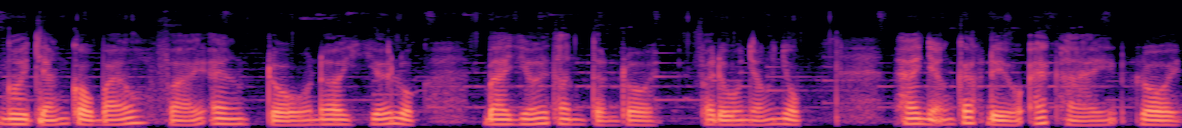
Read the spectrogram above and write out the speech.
Người chẳng cầu báo phải an trụ nơi giới luật, ba giới thanh tịnh rồi, phải đủ nhẫn nhục, hay nhẫn các điều ác hại rồi,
